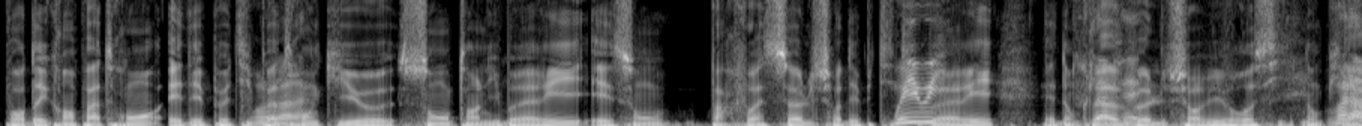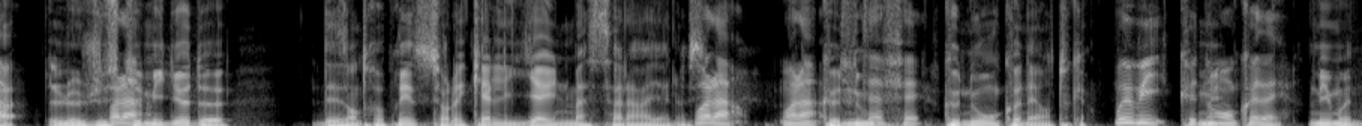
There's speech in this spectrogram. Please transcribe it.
pour des grands patrons et des petits patrons qui, eux, sont en librairie et sont parfois seuls sur des petites librairies et donc là veulent survivre aussi. Donc il y a le juste milieu de des entreprises sur lesquelles il y a une masse salariale aussi. Voilà, voilà, que tout nous, à fait. Que nous, on connaît en tout cas. Oui, oui, que nous, on connaît. Mimoun.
